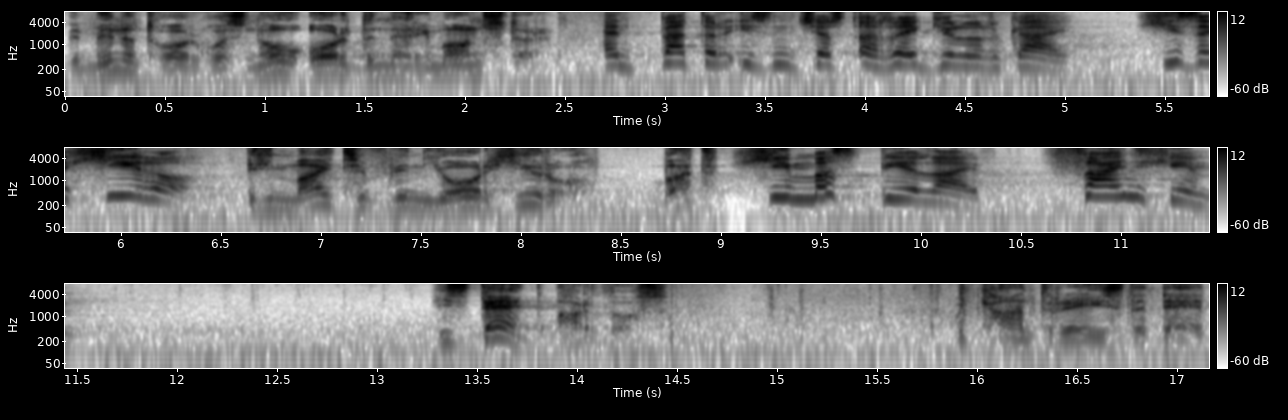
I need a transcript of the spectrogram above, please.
the Minotaur was no ordinary monster. And Peter isn't just a regular guy. He's a hero. He might have been your hero, but He must be alive. Find him. he's dead, Ardos. We can't raise the dead.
